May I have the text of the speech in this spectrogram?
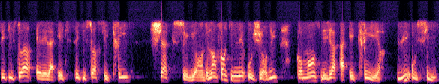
Cette histoire, elle est là. Et cette histoire s'écrit chaque seconde. L'enfant qui naît aujourd'hui commence déjà à écrire, lui aussi,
